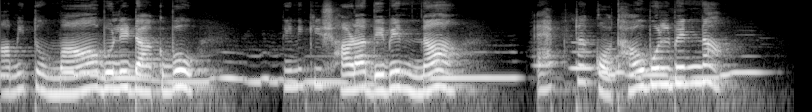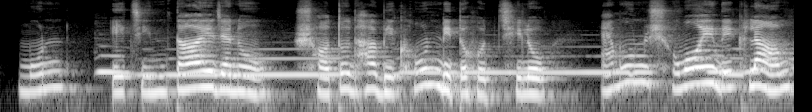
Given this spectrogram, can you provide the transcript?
আমি তো মা বলে ডাকবো তিনি কি সাড়া দেবেন না? একটা কথাও বলবেন না? মন এ চিন্তায় যেন শতধা বিখণ্ডিত হচ্ছিল। এমন সময় দেখলাম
